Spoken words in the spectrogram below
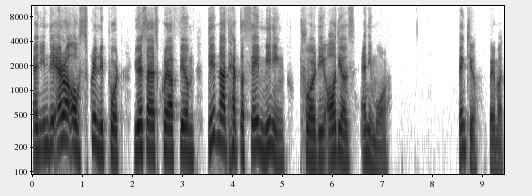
And in the era of Screen Report, USIS Korea film did not have the same meaning toward the audience anymore. Thank you very much.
